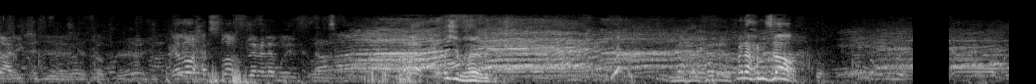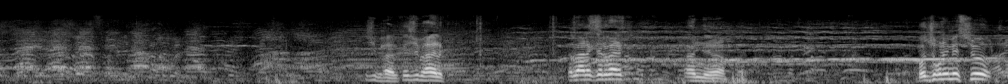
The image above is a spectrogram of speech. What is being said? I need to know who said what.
Speaker 1: الله يلا واحد الصلاه والسلام على مولي
Speaker 2: اجيبها لك
Speaker 3: فين حمزه
Speaker 2: اجيبها لك اجيبها لك دابا عليك دابا عليك عندي ها
Speaker 4: بون جورني ميسيو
